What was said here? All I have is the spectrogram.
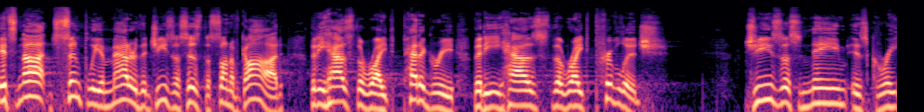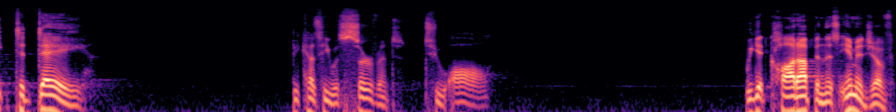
It's not simply a matter that Jesus is the Son of God that he has the right pedigree, that he has the right privilege. Jesus' name is great today because he was servant to all. We get caught up in this image of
